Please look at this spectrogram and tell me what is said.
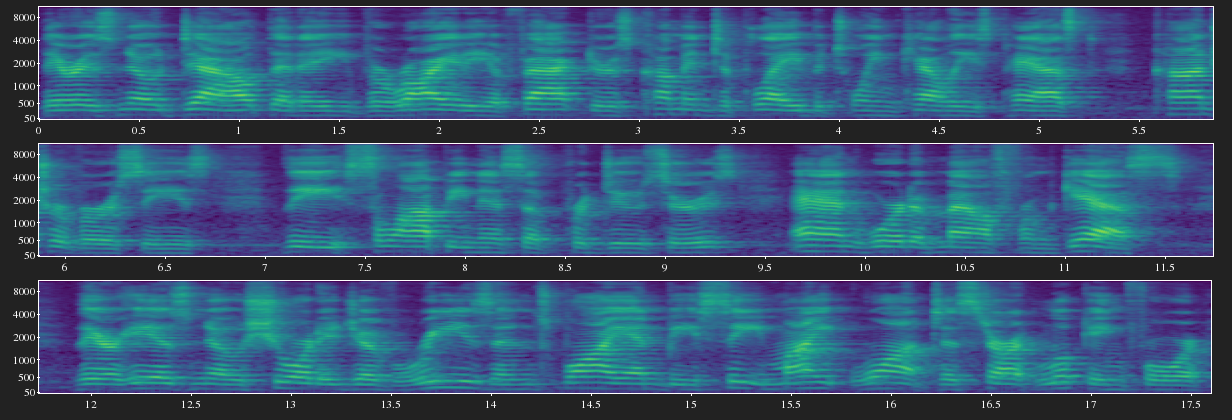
There is no doubt that a variety of factors come into play between Kelly's past controversies, the sloppiness of producers, and word of mouth from guests. There is no shortage of reasons why NBC might want to start looking for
